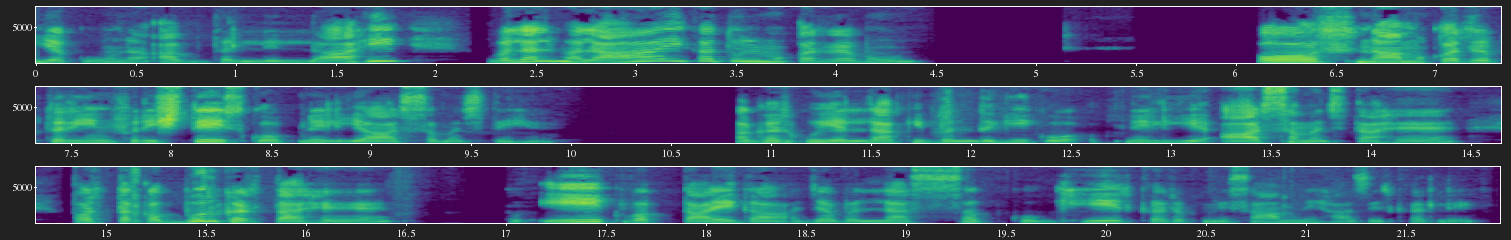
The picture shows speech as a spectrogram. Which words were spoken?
यकून अब्दुल्लाही वलल मलाइकतुल मुकर्रबून। और नामुकर्रब तरीन फरिश्ते इसको अपने लिए आर समझते हैं। अगर कोई अल्लाह की बंदगी को अपने लिए आर समझता है और तकबर करता है तो एक वक्त आएगा जब अल्लाह सबको घेर कर अपने सामने हाजिर कर लेगा।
